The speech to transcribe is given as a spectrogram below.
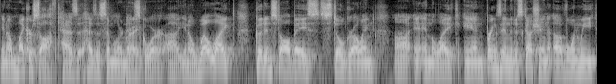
you know, Microsoft has, has a similar net right. score. Uh, you know, well liked, good install base, still growing, uh, and, and the like, and brings in the discussion of when we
